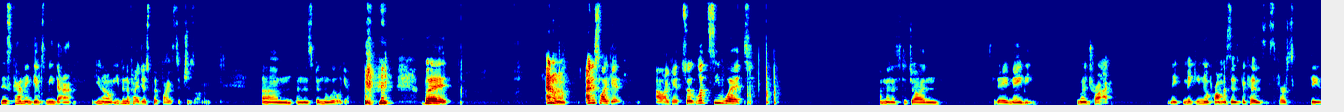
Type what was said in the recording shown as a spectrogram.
this kind of gives me that, you know, even if I just put five stitches on them, um, and then spin the wheel again. but I don't know. I just like it. I like it. So let's see what I'm going to stitch on today, maybe. I'm gonna try. Make, making no promises because it's first days,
